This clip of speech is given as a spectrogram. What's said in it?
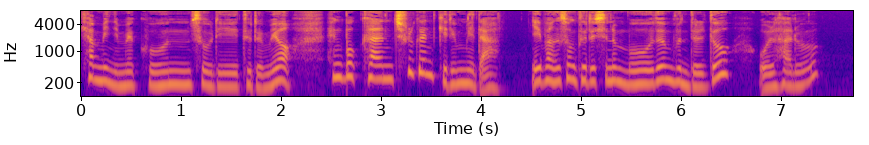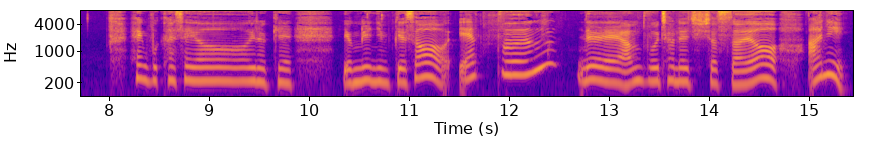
현미님의 고운 소리 들으며 행복한 출근길입니다. 이 방송 들으시는 모든 분들도 올 하루 행복하세요. 이렇게 영래님께서 예쁜, 네, 안부 전해주셨어요. 아니,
